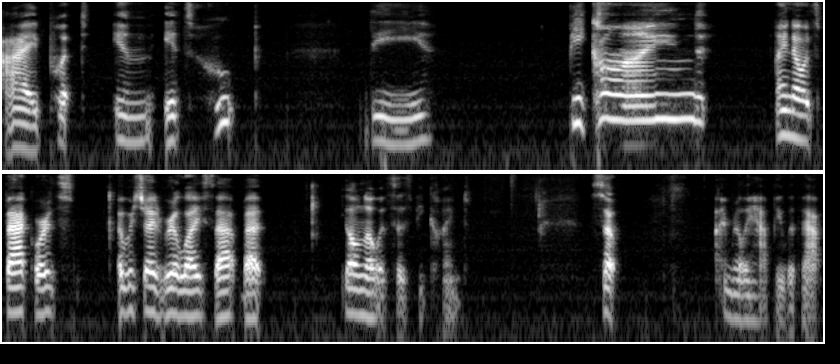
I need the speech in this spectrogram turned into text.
I put in its hoop the Be Kind. I know it's backwards. I wish I'd realized that, but y'all know it says Be Kind. So I'm really happy with that.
